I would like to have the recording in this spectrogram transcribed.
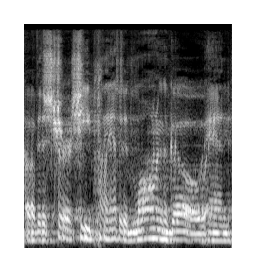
of this church he planted long ago. And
